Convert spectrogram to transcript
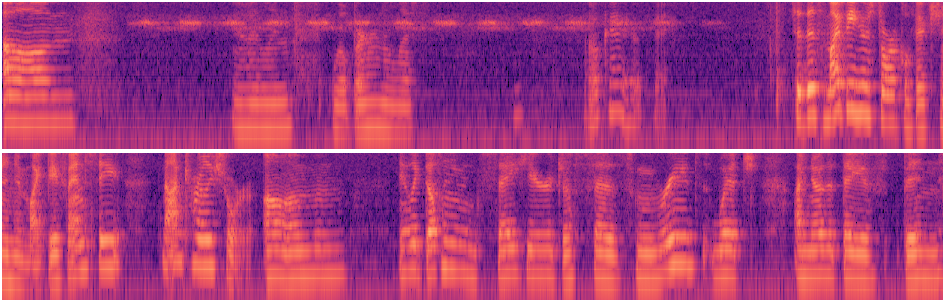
Um, the island will burn unless... Okay, okay. So this might be historical fiction, it might be a fantasy, not entirely sure. Um, it like doesn't even say here, it just says Swoon Reads, which I know that they've been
